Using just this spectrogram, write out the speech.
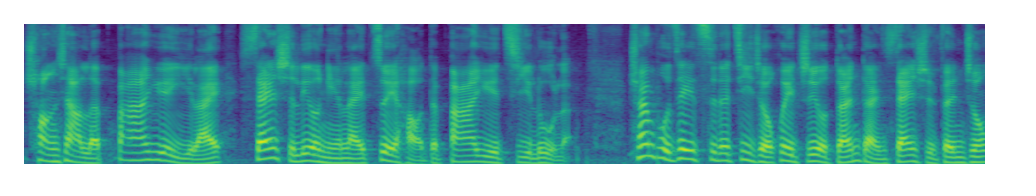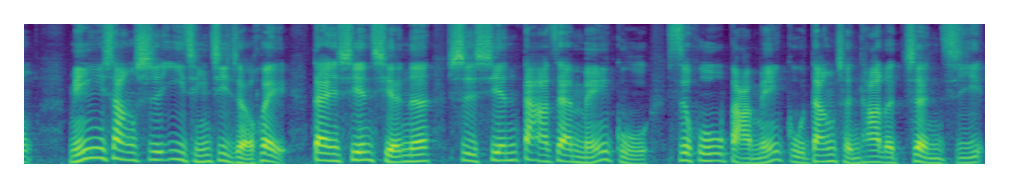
创下了八月以来三十六年来最好的八月纪录了。川普这次的记者会只有短短三十分钟。名义上是疫情记者会，但先前呢是先大赞美股，似乎把美股当成他的政绩。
